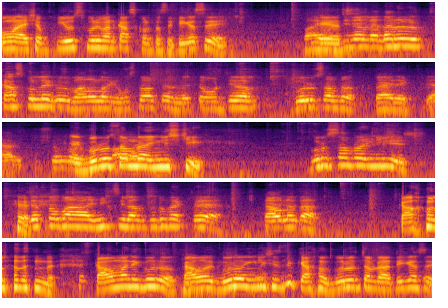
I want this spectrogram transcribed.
ওমর এইসব ইউজ পরিমাণ কাজ করতেছে, ঠিক আছে। অরিজিনাল লেদারের কাজ করলে খুবই ভালো লাগে বুঝতে পারছেন? এটা অরিজিনাল গরুর চামড়া ডাইরেক্ট আর কি সুন্দর। গরুর চামড়া ইংলিশ কি? গরুর চামড়া ইংলিশ এটা তো ভাই শিখছিলাম ছোট থাকতে কাউ কাউ কাউ মানে গুরু। কাউ গুরু ইংলিশ ইজ কাউ গুরুর চামড়া ঠিক আছে।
